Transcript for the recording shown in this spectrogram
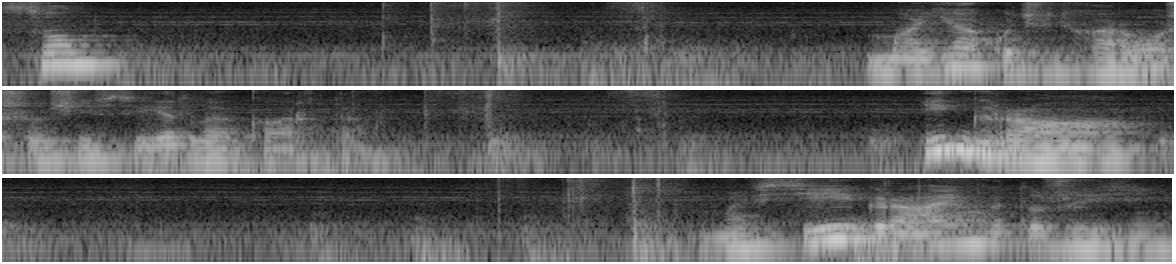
Сом. Маяк очень хорошая, очень светлая карта. Игра. Мы все играем в эту жизнь.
